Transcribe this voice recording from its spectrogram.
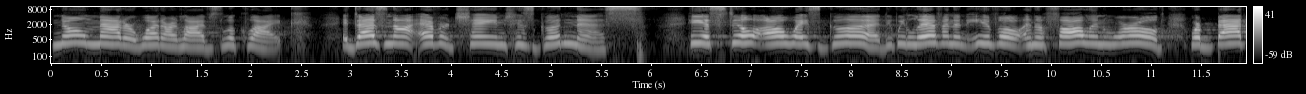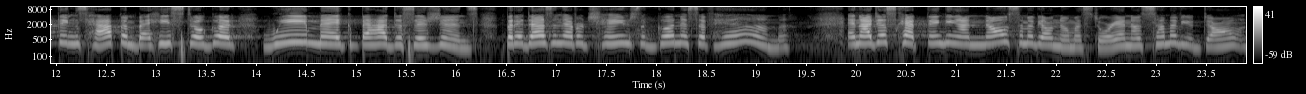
no matter what our lives look like. It does not ever change His goodness. He is still always good. We live in an evil and a fallen world where bad things happen, but He's still good. We make bad decisions, but it doesn't ever change the goodness of Him. And I just kept thinking, I know some of y'all know my story, I know some of you don't.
